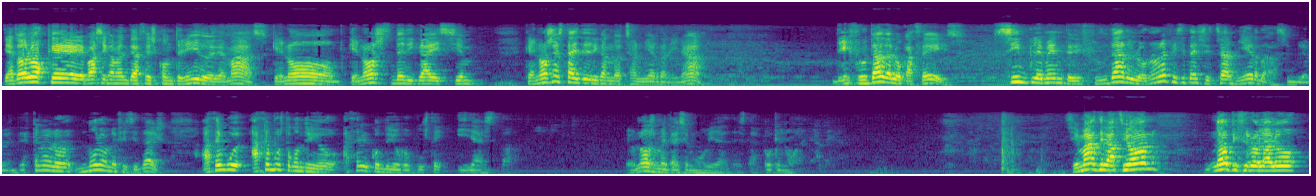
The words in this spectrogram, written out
Y a todos los que básicamente hacéis contenido y demás, que no, que no os dedicáis siempre, que no os estáis dedicando a echar mierda ni nada. Disfrutad de lo que hacéis. Simplemente disfrutarlo. No necesitáis echar mierda, simplemente. Es que no lo, no lo necesitáis. Haced, vuestro contenido, haced el contenido que os guste y ya está. Pero no os metáis en movidas de estas, porque no vale la pena. Sin más dilación, Noticiero Lalo,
